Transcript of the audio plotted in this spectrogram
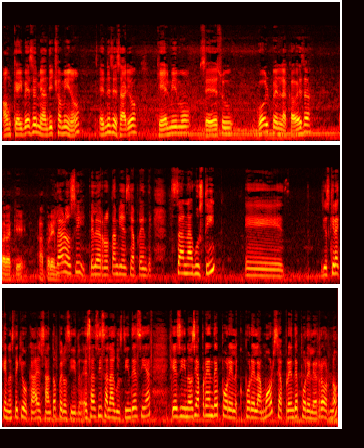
Aunque hay veces me han dicho a mí, ¿no? Es necesario que él mismo se dé su golpe en la cabeza para que Claro, sí, del error también se aprende. San Agustín, eh, Dios quiera que no esté equivocada el santo, pero si es así, San Agustín decía que si no se aprende por el, por el amor, se aprende por el error, ¿no?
